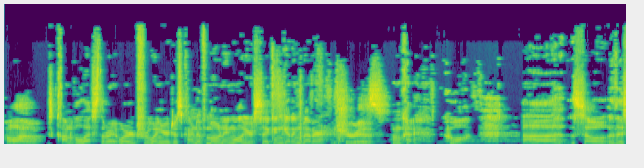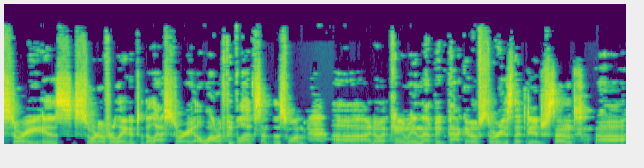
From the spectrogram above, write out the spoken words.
Hello. Is convalesce the right word for when you're just kind of moaning while you're sick and getting better? It sure is. Okay, cool. Uh, so this story is sort of related to the last story. A lot of people have sent this one. Uh, I know it came in that big packet of stories that Didge sent. Uh,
